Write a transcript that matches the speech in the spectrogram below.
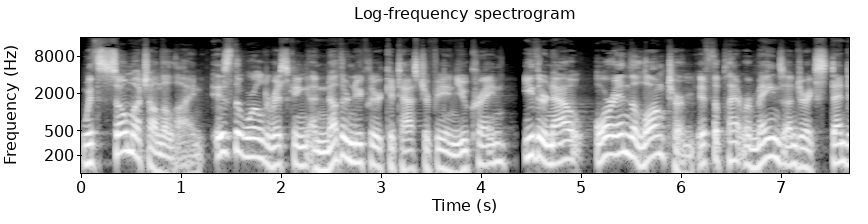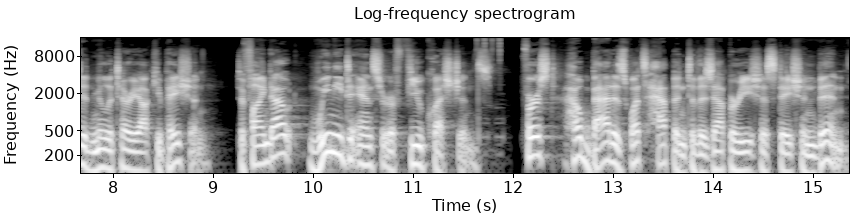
With so much on the line, is the world risking another nuclear catastrophe in Ukraine, either now or in the long term if the plant remains under extended military occupation? To find out, we need to answer a few questions. First, how bad is what's happened to the Zaporizhzhia station been?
